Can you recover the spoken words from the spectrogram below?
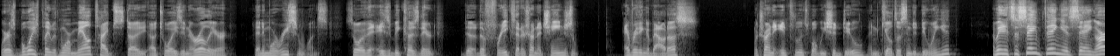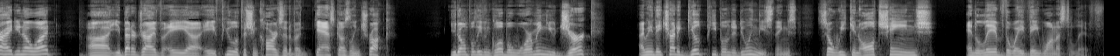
whereas boys played with more male type study, uh, toys in earlier than in more recent ones. So they- is it because they're the, the freaks that are trying to change everything about us? We're trying to influence what we should do and guilt us into doing it? I mean, it's the same thing as saying, all right, you know what? Uh, you better drive a, uh, a fuel efficient car instead of a gas guzzling truck. You don't believe in global warming, you jerk. I mean, they try to guilt people into doing these things so we can all change and live the way they want us to live.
